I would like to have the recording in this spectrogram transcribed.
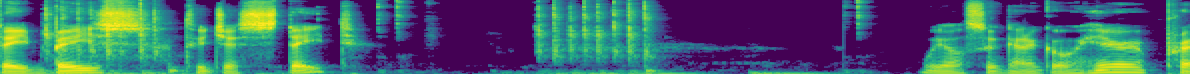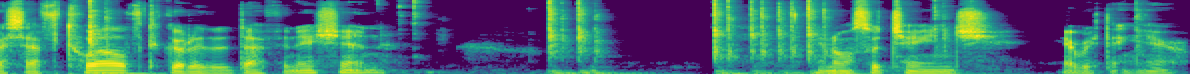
State base to just state. We also gotta go here, press F12 to go to the definition. And also change everything here.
